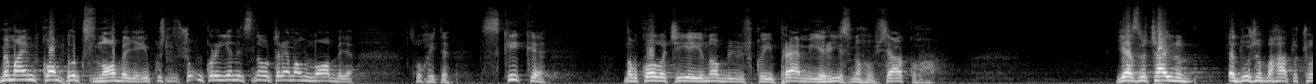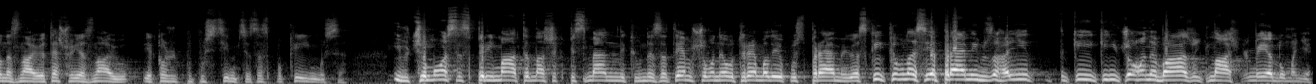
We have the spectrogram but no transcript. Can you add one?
Ми маємо комплекс Нобеля, якусь, що українець не отримав Нобеля. Слухайте, скільки навколо тієї Нобелівської премії різного всякого. Я, звичайно, дуже багато чого не знаю. Те, що я знаю, як кажуть, попустімося, заспокіймося. І вчимося сприймати наших письменників не за тим, що вони отримали якусь премію. А скільки в нас є премій взагалі такі, які нічого не важать, наші видумані.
